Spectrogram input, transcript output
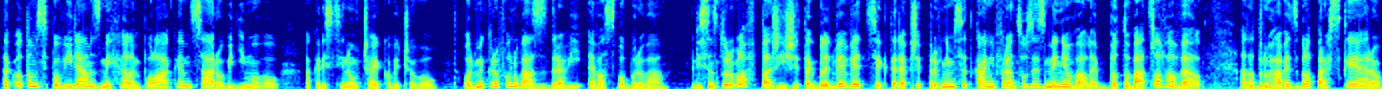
Tak o tom si povídám s Michalem Polákem, Sárou Vidímovou a Kristýnou Čajkovičovou. Od mikrofonu vás zdraví Eva Svobodová. Když jsem studovala v Paříži, tak byly dvě věci, které při prvním setkání francouzi zmiňovali. Byl to Václav Havel a ta druhá věc byla Pražské jaro.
